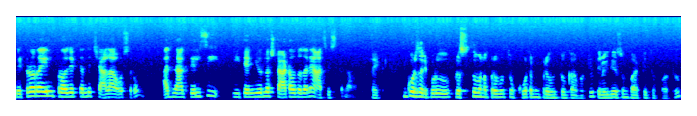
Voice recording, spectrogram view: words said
మెట్రో రైల్ ప్రాజెక్ట్ అనేది చాలా అవసరం. అది నాకు తెలిసి ఈ టెన్యూర్లో స్టార్ట్ అవుతుందని ఆశిస్తున్నాం ఇంకోటి సార్ ఇప్పుడు ప్రస్తుతం ఉన్న ప్రభుత్వం కూటమి ప్రభుత్వం కాబట్టి తెలుగుదేశం పార్టీతో పాటు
